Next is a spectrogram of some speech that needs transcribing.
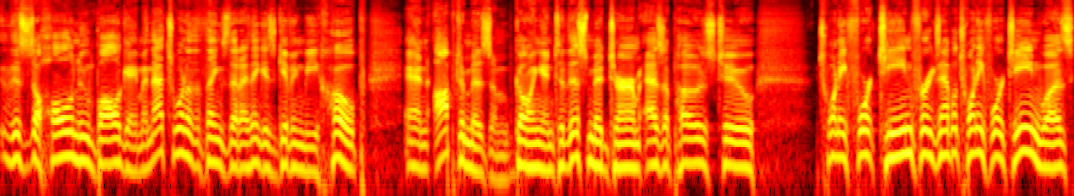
this is a whole new ballgame. And that's one of the things that I think is giving me hope and optimism going into this midterm as opposed to 2014, for example. 2014 was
